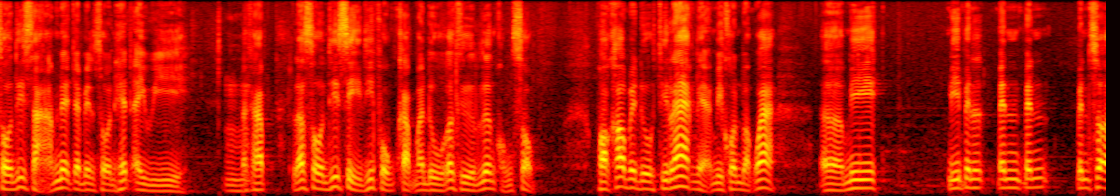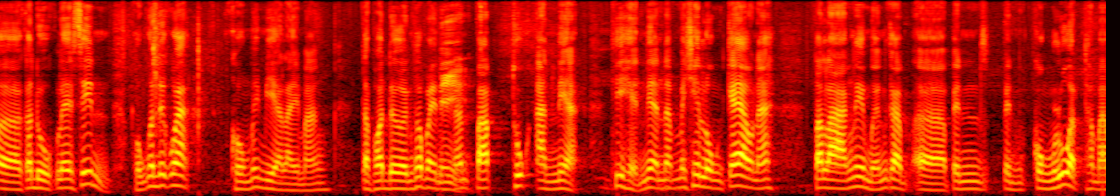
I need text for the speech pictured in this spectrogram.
โซนที่3เนี่ยจะเป็นโซน HIV นะครับแล้วโซนทีสี่4 ที่ผมกลับมาดูก็คือเรื่องของศพ พอเข้าไปดูทีแรกเนี่ยมีคนบอกว่าเอ่อมีมีเป็นเป็นเป็นเป็นเอ่อกระดูกเรซินผมก็นึกว่าคงไม่มีอะไรมั้ง แต่พอเดินเข้าไปในนี่นั้นปั๊บทุกอันเนี่ยที่เห็นเนี่ยนะไม่ใช่ลงแก้วนะ ตารางนี่เหมือนกับเอ่อเป็นเป็นกรงลวดธรรม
